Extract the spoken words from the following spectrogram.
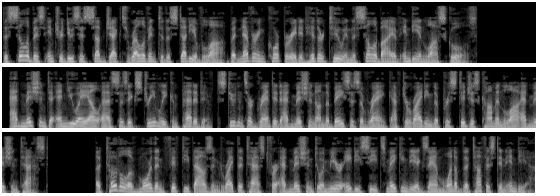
The syllabus introduces subjects relevant to the study of law but never incorporated hitherto in the syllabi of Indian law schools. Admission to NUALS is extremely competitive, students are granted admission on the basis of rank after writing the prestigious Common Law Admission Test. A total of more than 50,000 write the test for admission to a mere 80 seats making the exam one of the toughest in India.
